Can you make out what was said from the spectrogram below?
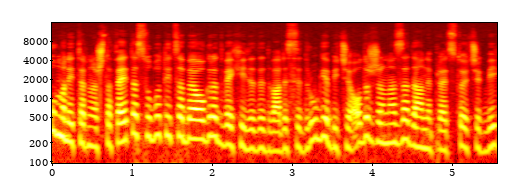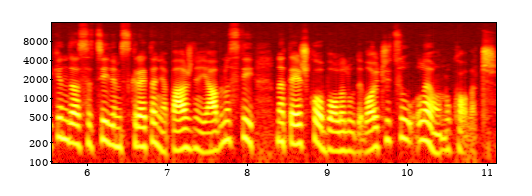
Humanitarna štafeta Subotica-Beograd 2022. biće održana za dane predstojećeg vikenda sa ciljem skretanja pažnje javnosti na teško obolelu devojčicu Leonu Kovač.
